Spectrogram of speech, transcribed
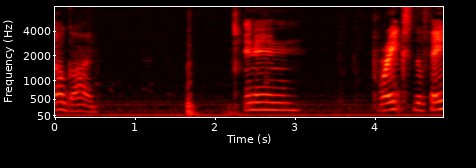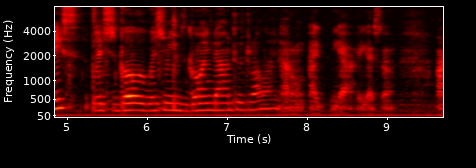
Oh God. And then breaks the face, which go, which means going down to the jawline. I don't. I yeah. I guess so. All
